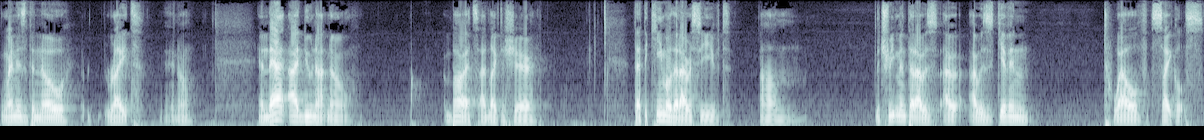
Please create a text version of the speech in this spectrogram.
when is the no right you know? And that i do not know. But i'd like to share that the chemo that i received um, the treatment that I was I, I was given 12 cycles.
